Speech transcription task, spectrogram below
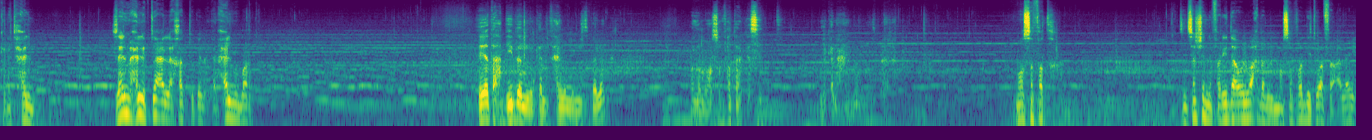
كانت حلم. زي المحل بتاعي اللي أخدته كده. كان حلم برضه. هي تحديدا اللي كانت حلم بالنسبة لك؟ ولا مواصفاتها كست اللي كان حلم بالنسبة لك؟ مواصفاتها. ما تنساش إن فريدة أول واحدة بالمواصفات دي توافق عليا.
